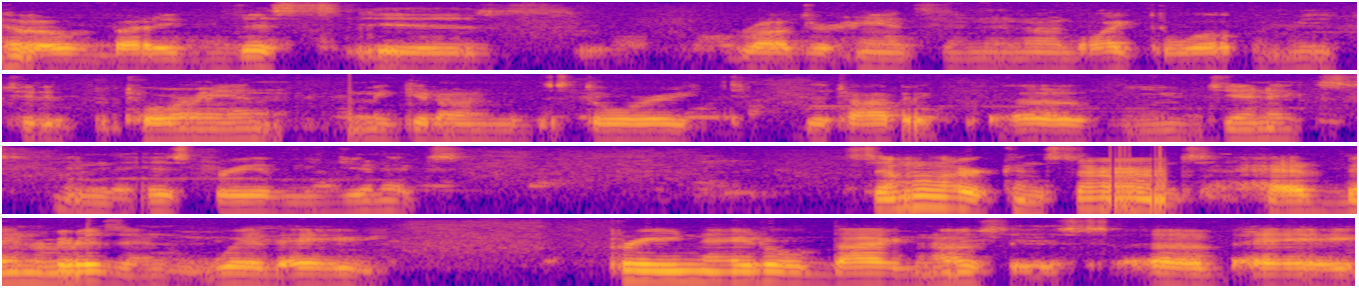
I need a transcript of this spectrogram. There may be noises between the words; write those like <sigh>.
Hello, everybody. This is Roger Hanson, and I'd like to welcome you to the Praetorian. Let me get on with the story, the topic of eugenics and the history of eugenics. Similar concerns have been risen with a prenatal diagnosis of a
